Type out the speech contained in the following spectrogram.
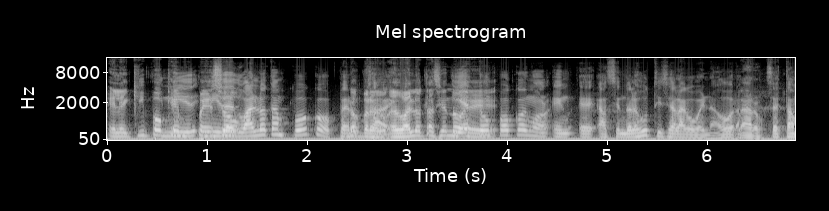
el equipo que ni, ni empezó. de Eduardo tampoco, pero, no, pero ¿sabes? Eduardo está haciendo. y esto eh, un poco en, en, eh, haciéndole justicia a la gobernadora. Claro. Se está,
